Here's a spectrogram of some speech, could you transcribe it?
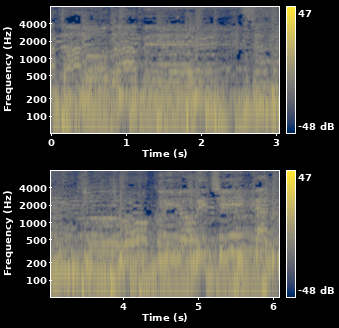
なたのため。遠くより近く。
